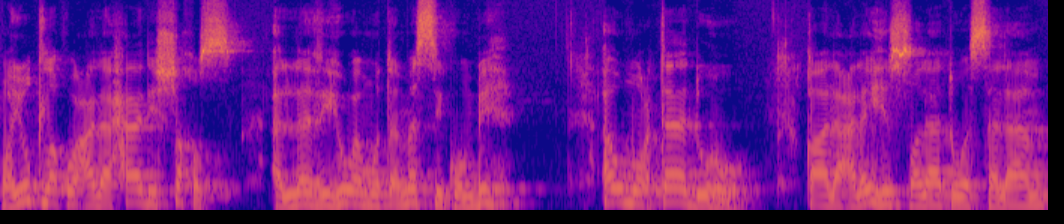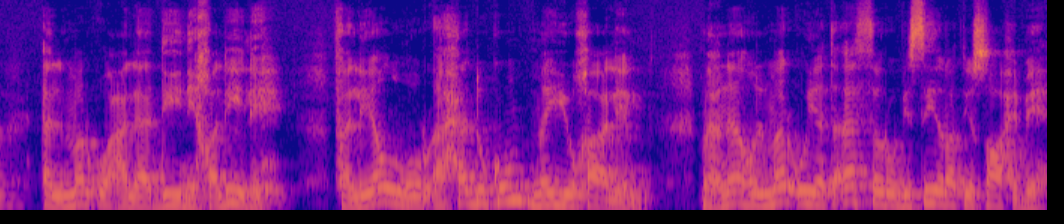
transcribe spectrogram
ويطلق على حال الشخص الذي هو متمسك به أو معتاده قال عليه الصلاة والسلام المرء على دين خليله فلينظر أحدكم من يخالل. معناه المرء يتأثر بسيرة صاحبه.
